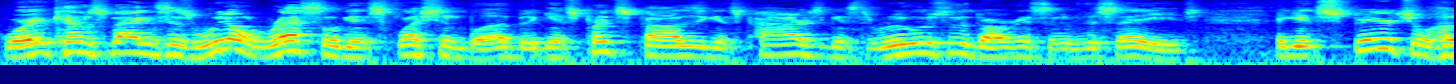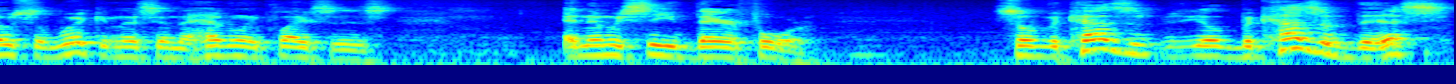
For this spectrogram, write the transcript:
where it comes back and says, We don't wrestle against flesh and blood, but against principalities, against powers, against the rulers of the darkness and of this age, against spiritual hosts of wickedness in the heavenly places and then we see therefore. So because of, you know, because of this,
